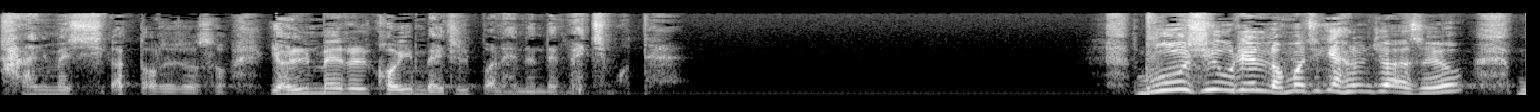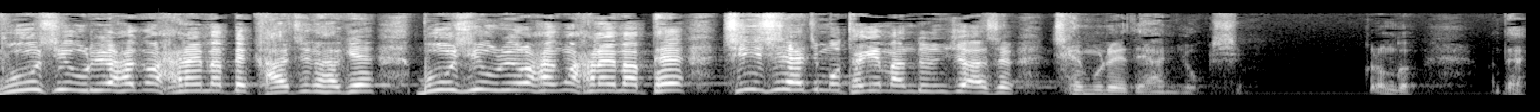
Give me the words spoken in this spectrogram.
하나님의 씨가 떨어져서 열매를 거의 맺을 뻔했는데 맺지 못해. 무엇이 우리를 넘어지게 하는 줄 아세요? 무엇이 우리를 하고 하나님 앞에 가증하게, 무엇이 우리를 하고 하나님 앞에 진실하지 못하게 만드는 줄 아세요? 재물에 대한 욕심. 그런 거. 근데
